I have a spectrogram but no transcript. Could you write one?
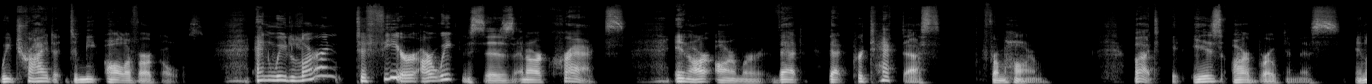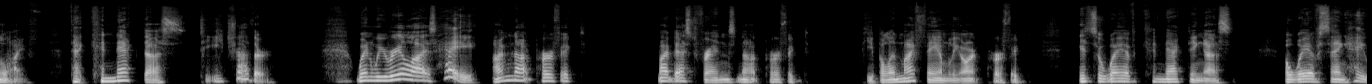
we try to, to meet all of our goals. And we learn to fear our weaknesses and our cracks in our armor that, that protect us from harm. But it is our brokenness in life that connect us to each other. When we realize, hey, I'm not perfect, my best friend's not perfect, people in my family aren't perfect, it's a way of connecting us, a way of saying, hey,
